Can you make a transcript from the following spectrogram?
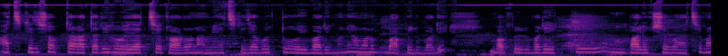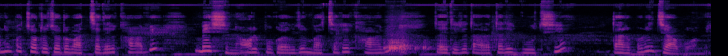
আজকে সব তাড়াতাড়ি হয়ে যাচ্ছে কারণ আমি আজকে যাব একটু ওই বাড়ি মানে আমার বাপের বাড়ি। বাপের বাড়ি একটু বালক সেবা আছে মানে ছোটো ছোটো বাচ্চাদের খাওয়াবে, বেশি না, অল্প কয়েকজন বাচ্চাকে খাওয়াবে। তাই থেকে তাড়াতাড়ি গুছিয়ে তারপরে যাব আমি।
